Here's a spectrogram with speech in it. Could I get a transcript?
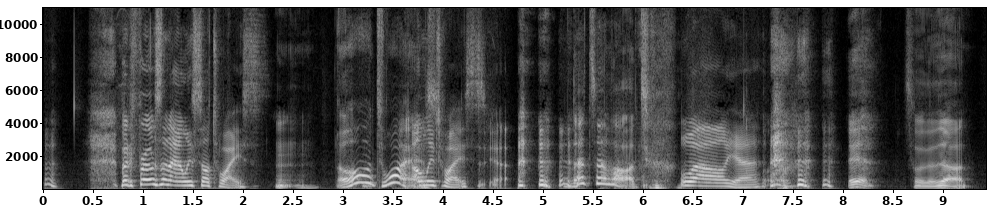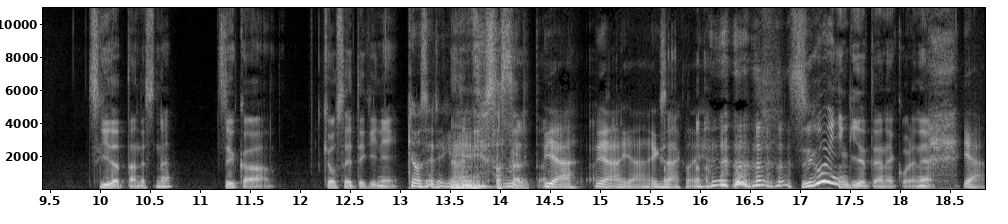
but Frozen, I only saw twice. Mm-mm. Oh, twice. Only twice. Yeah. That's a lot. well, yeah. え、そうだ、じゃあ、次だったんですね。つうか、強制的に。強制的に。刺された。 yeah, yeah, yeah. Exactly. すごい人気だったよね、これね。 yeah.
